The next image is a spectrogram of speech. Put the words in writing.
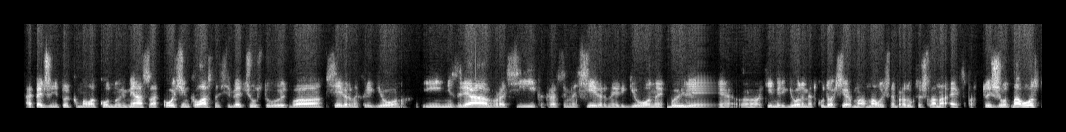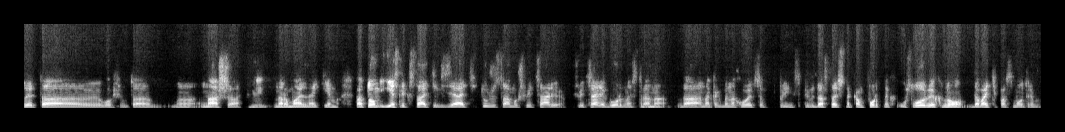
опять же, не только молоко, но и мясо, очень классно себя чувствует в северных регионах. И не зря в России как раз именно северные регионы были э, теми регионами, откуда вообще молочная продукция шла на экспорт. То есть животноводство это, в общем-то, э, наша нормальная тема. Потом, если, кстати, взять ту же самую Швейцарию, Швейцария горная страна, mm-hmm. да, она как бы находится, в принципе, в достаточно комфортных условиях, но давайте посмотрим,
